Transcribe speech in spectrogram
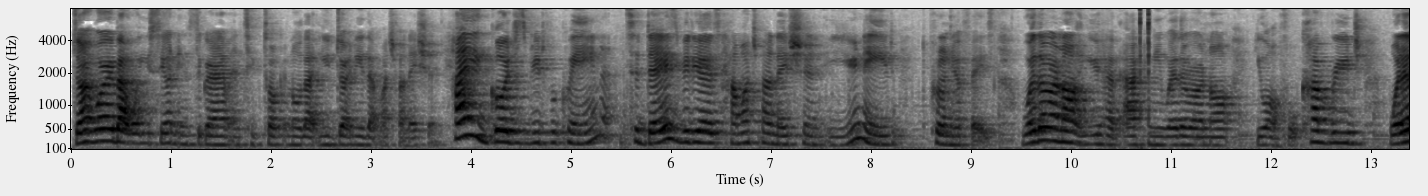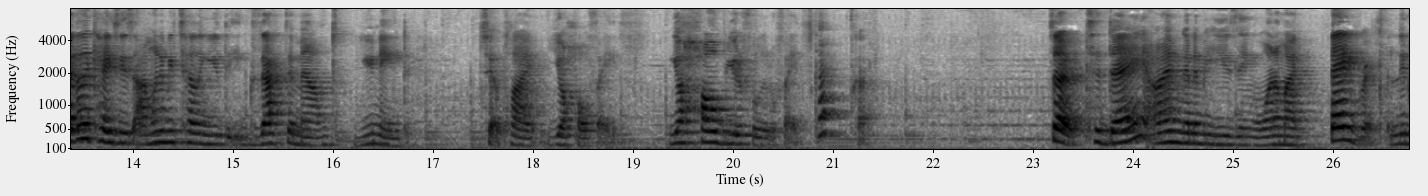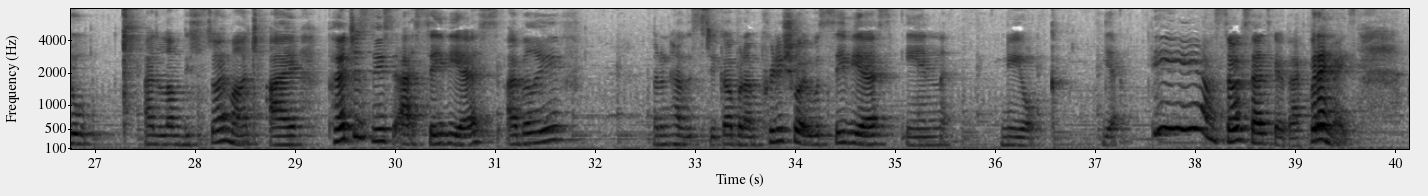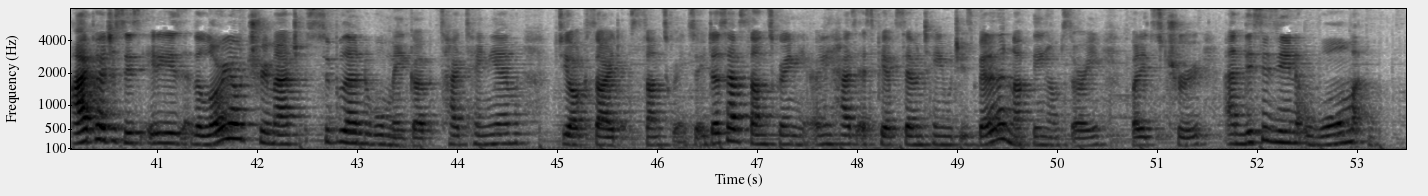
Don't worry about what you see on Instagram and TikTok and all that. You don't need that much foundation. Hi, gorgeous, beautiful queen. Today's video is how much foundation you need to put on your face. Whether or not you have acne, whether or not you want full coverage, whatever the case is, I'm going to be telling you the exact amount you need to apply your whole face. Your whole beautiful little face. Okay? Okay. So today I'm going to be using one of my favorite little I love this so much. I purchased this at CVS, I believe. I don't have the sticker, but I'm pretty sure it was CVS in New York. Yeah. I'm so excited to go back. But anyways, I purchased this. It is the L'Oreal True Match Super Blendable Makeup Titanium Dioxide Sunscreen. So it does have sunscreen. It only has SPF 17, which is better than nothing. I'm sorry, but it's true. And this is in warm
